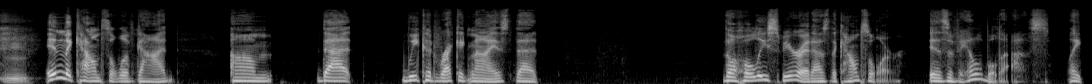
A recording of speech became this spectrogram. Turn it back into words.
mm. in the counsel of God, um, that we could recognize that the Holy Spirit as the counselor is available to us, like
